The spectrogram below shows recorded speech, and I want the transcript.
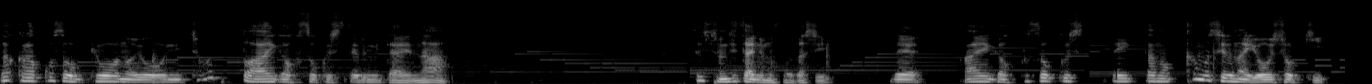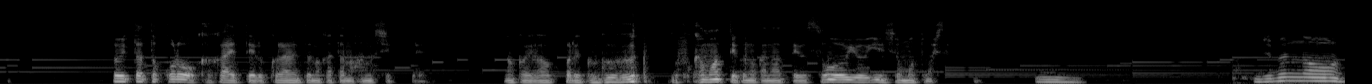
だからこそ今日のようにちょっと愛が不足してるみたいなセッション自体にもそうだしで愛が不足していたのかもしれない幼少期そういったところを抱えているクライアントの方の話ってなんかやっぱりぐぐぐっと深まっていくのかなっていうそういう印象を持ってました。うん自分の、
